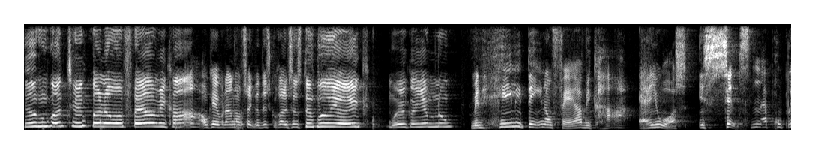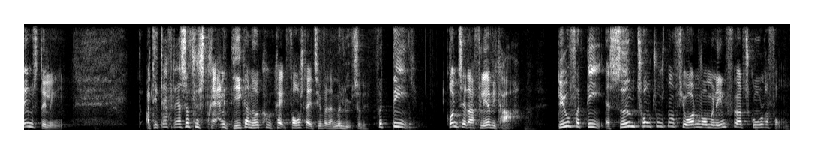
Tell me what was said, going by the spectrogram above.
jeg kunne godt tænke mig, at der var færre vikar. Okay, hvordan har du tænkt at det skulle realiseres? Det ved jeg ikke. Må jeg gå hjem nu? Men hele ideen om færre vikar er jo også essensen af problemstillingen. Og det er derfor, det er så frustrerende, at de ikke har noget konkret forslag til, hvordan man løser det. Fordi, grund til, at der er flere vikarer, det er jo fordi, at siden 2014, hvor man indførte skolereformen,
